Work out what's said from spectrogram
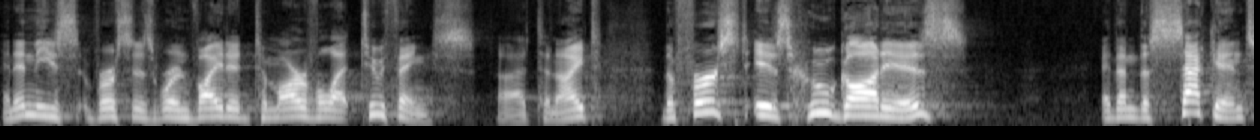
And in these verses, we're invited to marvel at two things uh, tonight. The first is who God is, and then the second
